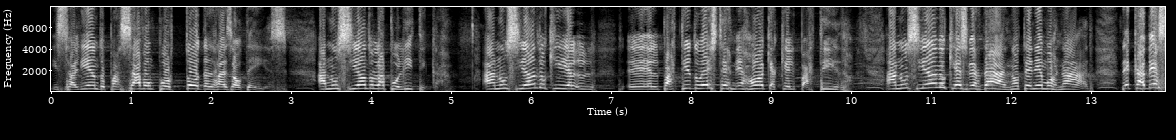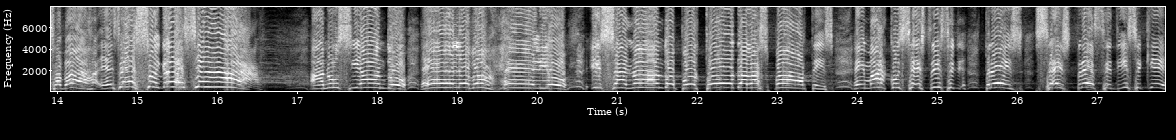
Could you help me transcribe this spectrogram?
E saliendo passavam por todas as aldeias anunciando a política, anunciando que o partido este é melhor que aquele partido, anunciando que é verdade, não temos nada, de cabeça barra, é isso, igreja! anunciando el Evangelio y sanando por todas las partes. En Marcos 6, 3, 6, 13 dice que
